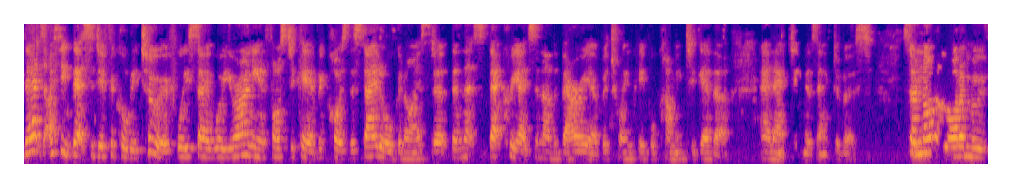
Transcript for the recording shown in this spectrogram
that's I think that's a difficulty too. If we say, well, you're only in foster care because the state organised it, then that's that creates another barrier between people coming together and acting as activists. So hmm. not a lot of move,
